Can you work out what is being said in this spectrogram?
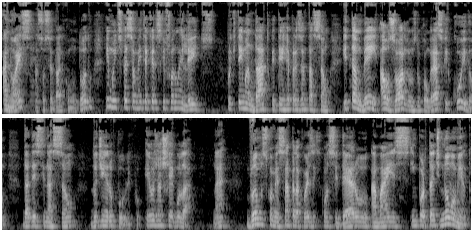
A nós, a sociedade como um todo, e muito especialmente aqueles que foram eleitos, porque tem mandato, que tem representação, e também aos órgãos do Congresso que cuidam da destinação do dinheiro público. Eu já chego lá, né? Vamos começar pela coisa que considero a mais importante no momento.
